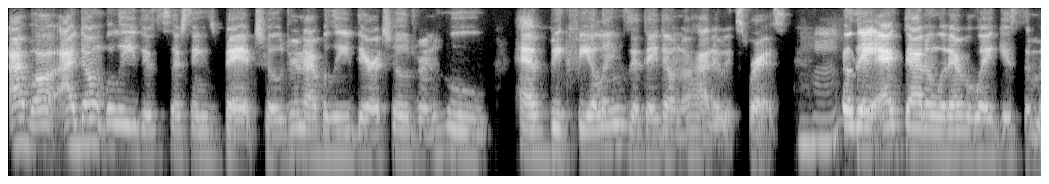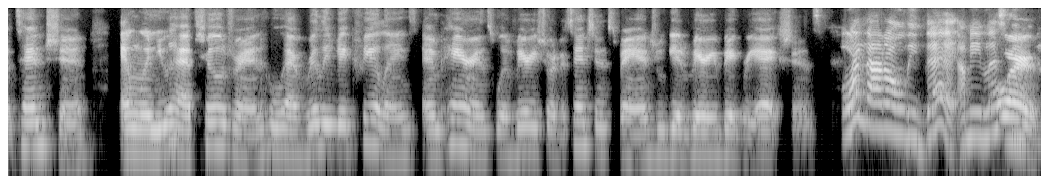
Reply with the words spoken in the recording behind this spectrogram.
I've I don't believe there's such thing as bad children. I believe there are children who have big feelings that they don't know how to express. Mm-hmm. So they act out in whatever way gets them attention. And when you have children who have really big feelings and parents with very short attention spans, you get very big reactions. Or not only that, I mean, let's or, be-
